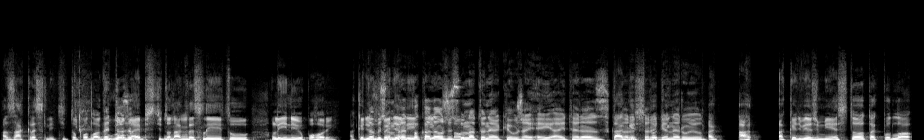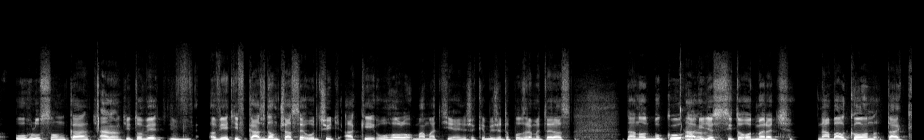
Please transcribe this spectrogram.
a zakresli ti to podľa Google to, že... Maps, ti to mm-hmm. nakreslí tú líniu pohory. A keď to by som predpokladal, typ, že no, sú na to nejaké už aj AI teraz, ktoré sa regenerujú. A, a a keď vieš miesto, tak podľa uhlu slnka ti, ti to vie, vie ti v každom čase určiť, aký uhol má mať tieň. Že kebyže to pozrieme teraz na notebooku a ano. ideš si to odmerať na balkón, tak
